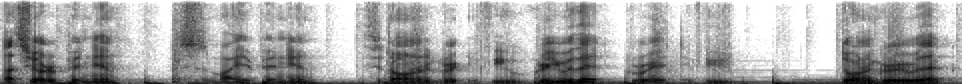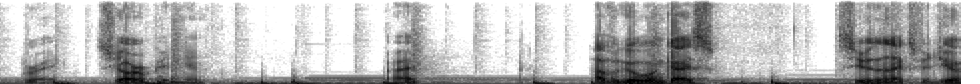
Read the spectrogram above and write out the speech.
that's your opinion. This is my opinion. If you don't agree, if you agree with it, great. If you don't agree with it, great. It's your opinion. All right. Have a good one, guys. See you in the next video.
